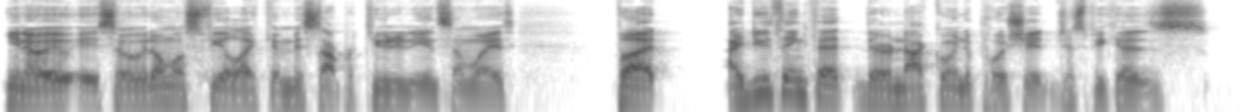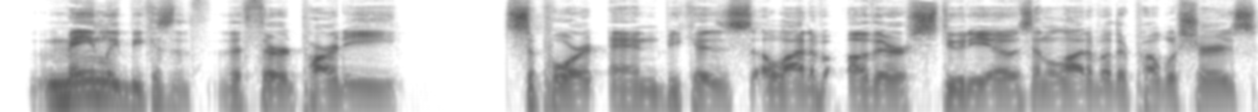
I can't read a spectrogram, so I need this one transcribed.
You know it, it, so it would almost feel like a missed opportunity in some ways. But i do think that they're not going to push it just because mainly because of the third party support and because a lot of other studios and a lot of other publishers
